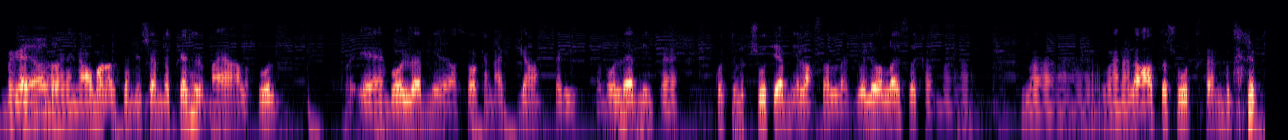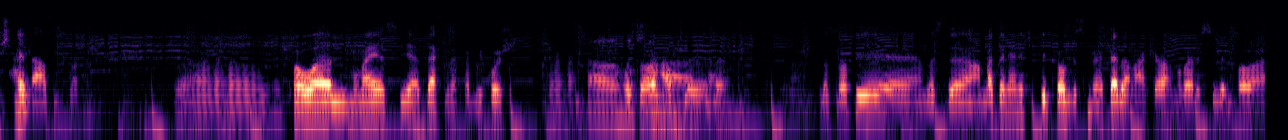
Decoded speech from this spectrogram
بجد. آه يعني عمر أصلا هشام بتكلم معاه على طول. يعني بقول له يا ابني أصل هو كان معايا في الجامعة في الفريق فبقول له يا ابني أنت كنت بتشوط يا ابني إيه اللي حصل لك؟ بيقول لي والله ثقه ما ما, ما أنا لو قعدت أشوط فاهم؟ المدرب مش هيلعب. فهو المميز فيها داخلة فبيخش. آه هو بس هو الماتش بس هو في بس عامة يعني في في progress متابع معاه كده على مدار ال season فهو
